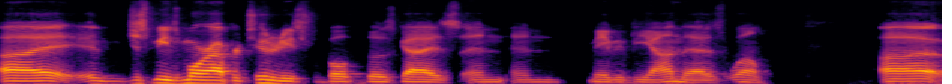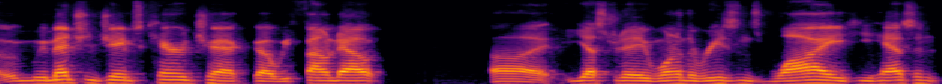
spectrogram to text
uh, it just means more opportunities for both of those guys and and maybe beyond that as well. Uh, we mentioned James Karinchak. Uh, we found out uh, yesterday one of the reasons why he hasn't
